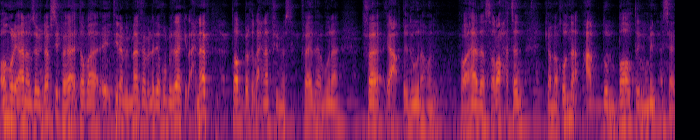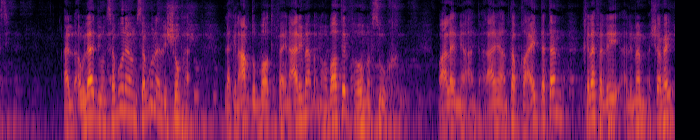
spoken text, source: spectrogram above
عمري أنا وزوج نفسي طب ائتنا بالمذهب الذي يقول بذلك الأحناف طبق الأحناف في مصر فيذهبون فيعقدون هنا. فهذا صراحة كما قلنا عقد باطل من أساسه. الأولاد ينسبون ينسبون للشبهة لكن عقد باطل فإن علم أنه باطل فهو مفسوخ. وعليه أن تبقى عدة خلافا للإمام الشافعي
